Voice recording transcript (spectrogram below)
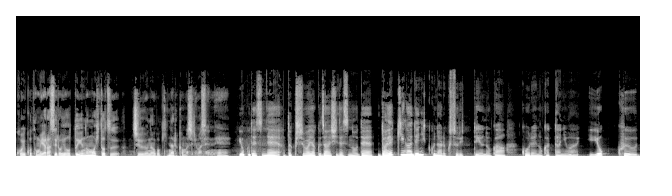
こういうこともやらせろよというのも一つ重要な動きになるかもしれませんね。よくですね、私は薬剤師ですので、唾液が出にくくなる薬っていうのが、高齢の方にはよく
